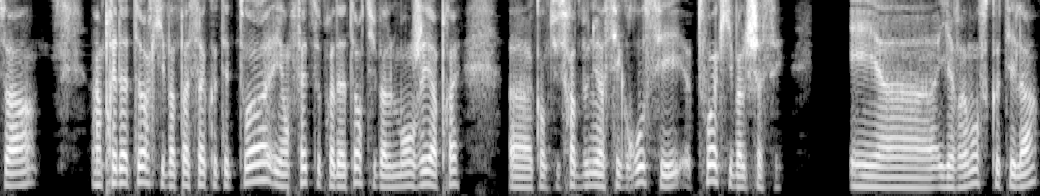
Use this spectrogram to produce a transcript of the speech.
t'as un prédateur qui va passer à côté de toi et en fait, ce prédateur, tu vas le manger après. Euh, quand tu seras devenu assez gros, c'est toi qui vas le chasser. Et euh, il y a vraiment ce côté-là.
